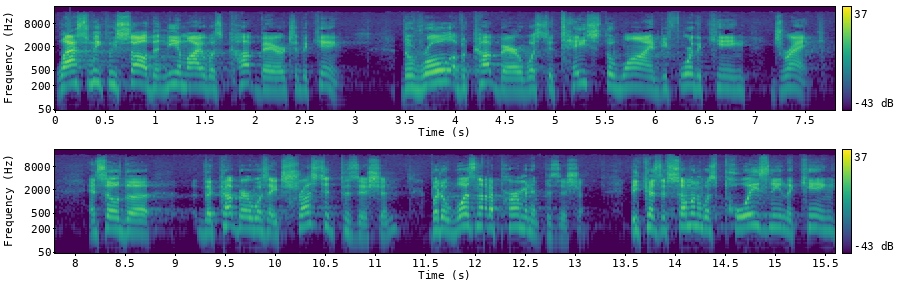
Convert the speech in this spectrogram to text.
Last week we saw that Nehemiah was cupbearer to the king. The role of a cupbearer was to taste the wine before the king drank. And so the, the cupbearer was a trusted position, but it was not a permanent position. Because if someone was poisoning the king,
